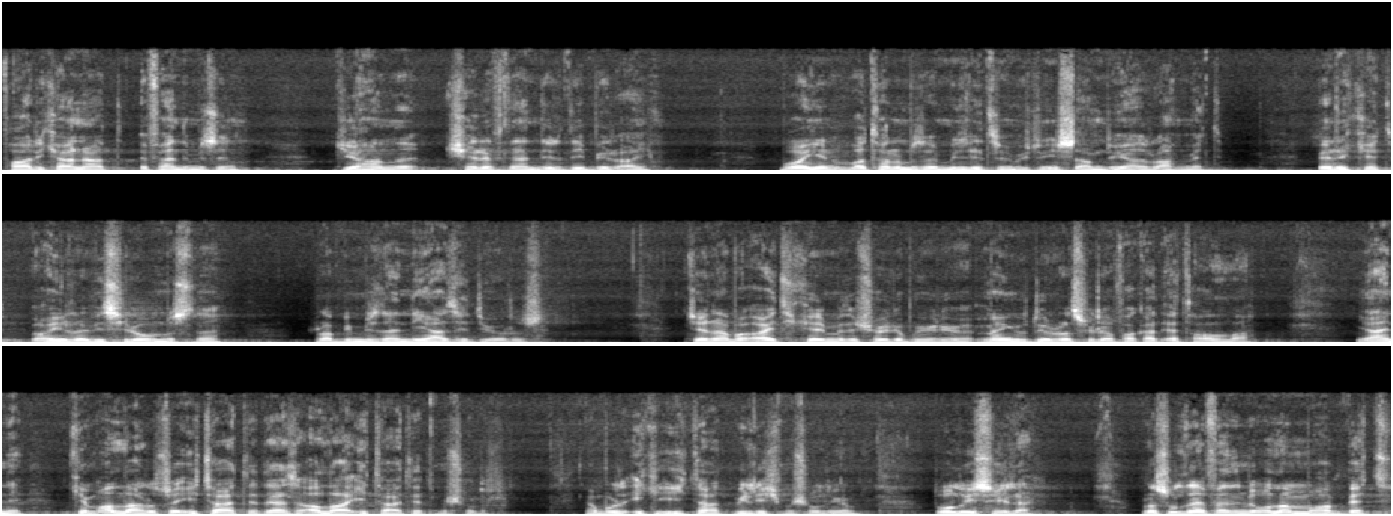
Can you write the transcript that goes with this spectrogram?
Fahri Kainat Efendimizin cihanı şereflendirdiği bir ay. Bu ayın vatanımıza, milletimize, bütün İslam dünyasına rahmet, bereket ve hayırla vesile olmasına Rabbimizden niyaz ediyoruz. Cenab-ı Hak ayet-i kerimede şöyle buyuruyor: "Men yudur Rasûle fakat et Allah." Yani kim Allah Resulüne itaat ederse Allah'a itaat etmiş olur. Yani burada iki itaat birleşmiş oluyor. Dolayısıyla Resulullah Efendimize olan muhabbet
